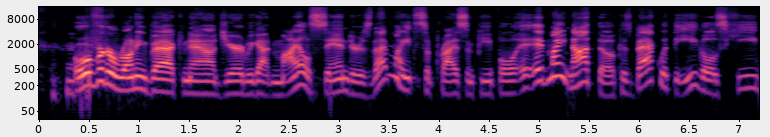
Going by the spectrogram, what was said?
Over to running back now, Jared. We got Miles Sanders. That might surprise some people. It, it might not though, because back with the Eagles, he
